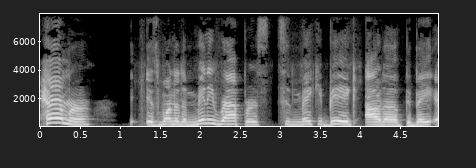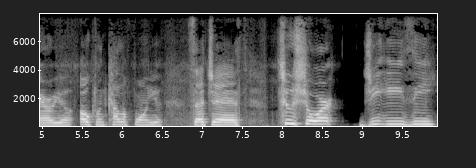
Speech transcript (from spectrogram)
Hammer is one of the many rappers to make it big out of the Bay Area, Oakland, California, such as Too Short, G-Eazy,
